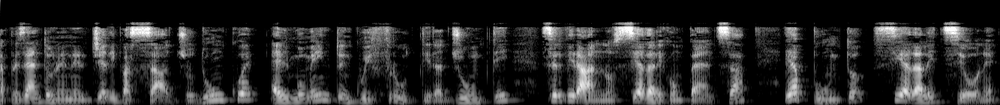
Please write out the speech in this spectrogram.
rappresenta un'energia di passaggio, dunque è il momento in cui i frutti raggiunti serviranno sia da ricompensa e appunto sia da lezione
